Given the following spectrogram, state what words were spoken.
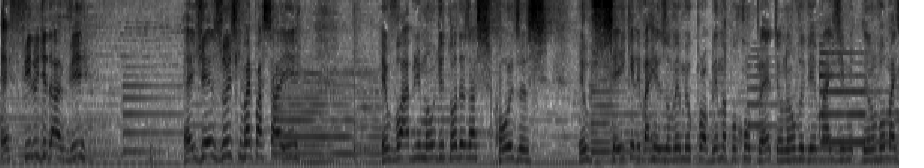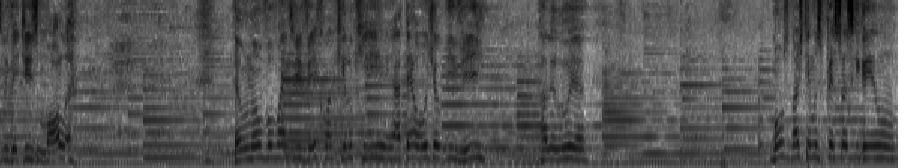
É filho de Davi. É Jesus que vai passar aí. Eu vou abrir mão de todas as coisas. Eu sei que Ele vai resolver o meu problema por completo. Eu não vou viver mais de, eu não vou mais viver de esmola. Eu não vou mais viver com aquilo que até hoje eu vivi. Aleluia. Bons, nós temos pessoas que ganham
